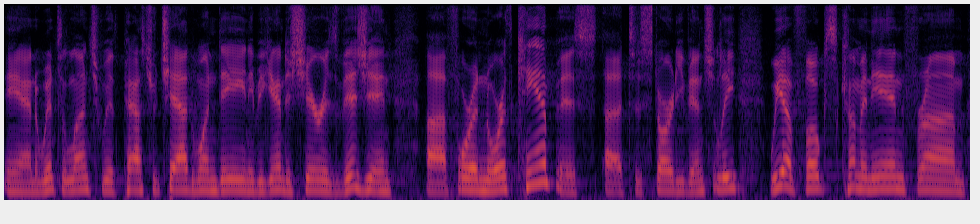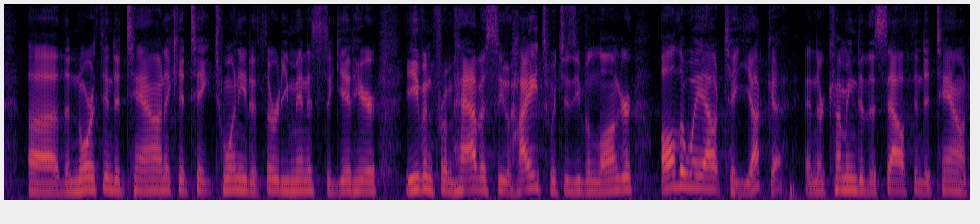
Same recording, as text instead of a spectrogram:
and went to lunch with Pastor Chad one day, and he began to share his vision uh, for a North Campus uh, to start eventually. We have folks coming in from uh, the north end of town. It could take 20 to 30 minutes to get here, even from Havasu Heights, which is even longer, all the way out to Yucca, and they're coming to the south end of town.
